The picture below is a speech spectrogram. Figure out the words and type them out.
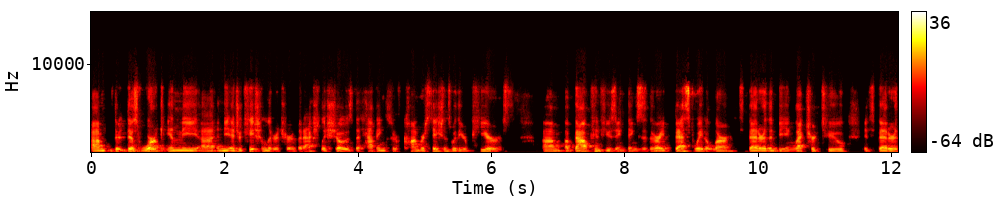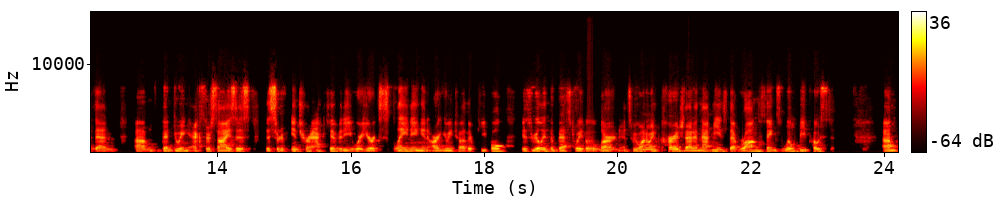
um, there, there's work in the, uh, in the education literature that actually shows that having sort of conversations with your peers um, about confusing things is the very best way to learn. It's better than being lectured to. It's better than, um, than doing exercises. This sort of interactivity where you're explaining and arguing to other people is really the best way to learn. And so we want to encourage that. And that means that wrong things will be posted. Um,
